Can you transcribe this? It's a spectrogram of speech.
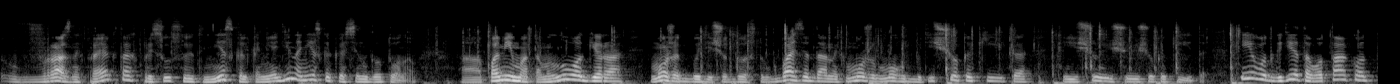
в разных проектах присутствует несколько, не один, а несколько синглтонов. А, помимо там логера, может быть еще доступ к базе данных, может, могут быть еще какие-то, еще, еще, еще какие-то. И вот где-то вот так вот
